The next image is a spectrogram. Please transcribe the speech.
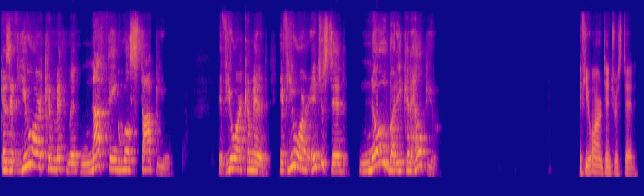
Because if you are commitment, nothing will stop you. If you are committed, if you are interested, nobody can help you if you aren't interested?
